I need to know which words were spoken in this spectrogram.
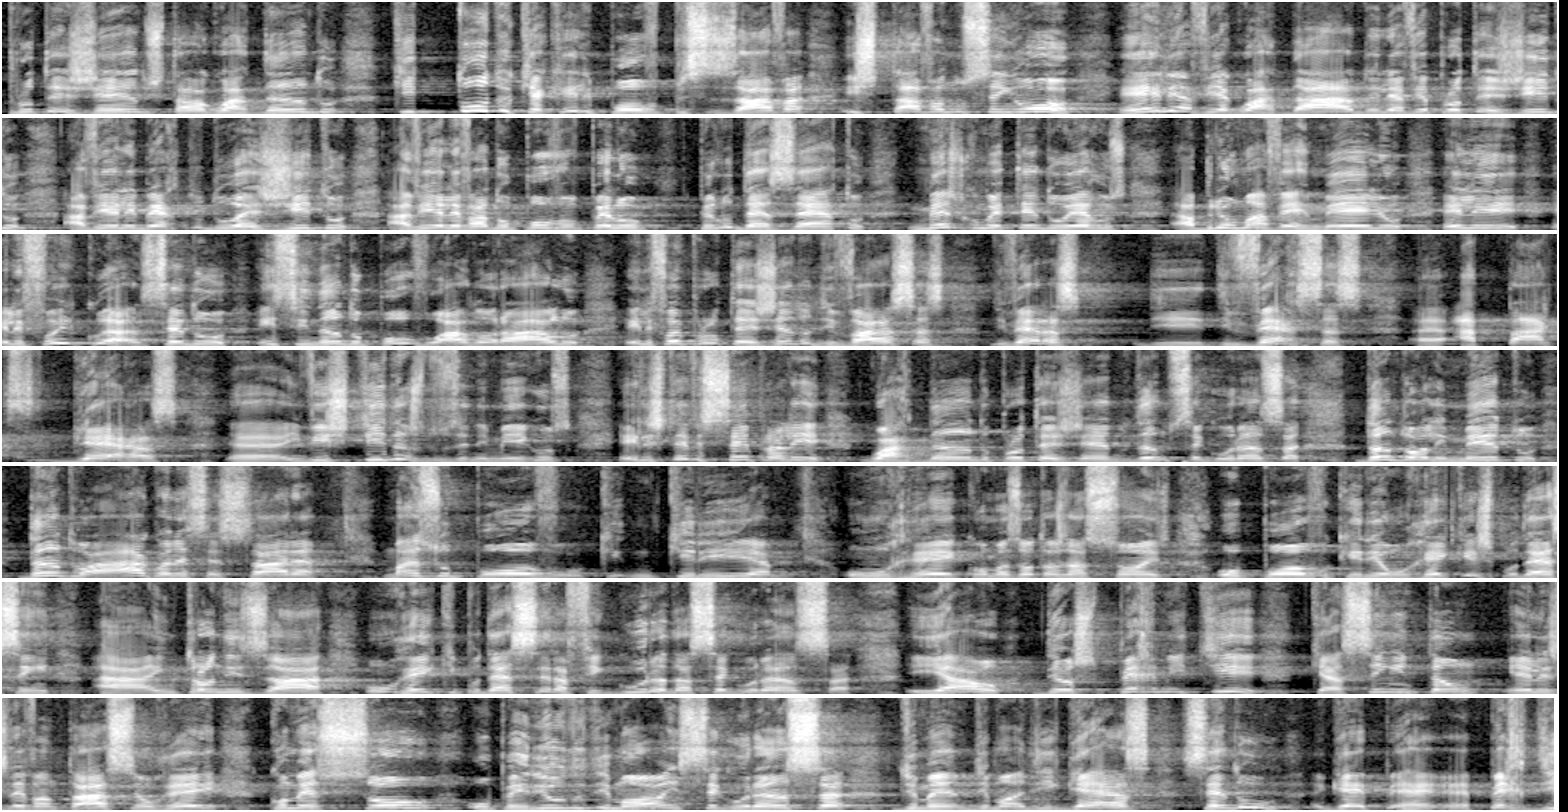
protegendo, estava guardando que tudo que aquele povo precisava estava no Senhor. Ele havia guardado, ele havia protegido, havia liberto do Egito, havia levado o povo pelo, pelo deserto, mesmo cometendo erros, abriu o mar vermelho, ele, ele foi ah, sendo ensinando o povo a adorá-lo, ele foi protegendo diversas, diversas, de diversas eh, ataques, guerras, eh, investidas dos inimigos, ele esteve sempre ali guardando, protegendo, dando segurança, dando alimento, dando a água necessária, mas o povo que, queria um rei como as outras nações, o povo queria um rei que eles pudessem ah, entronizar, um rei que pudesse ser a figura da segurança. E ao Deus permitir que assim então eles levantassem o rei, começou o período de maior insegurança, de, de, de guerras sendo é, perdidas,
